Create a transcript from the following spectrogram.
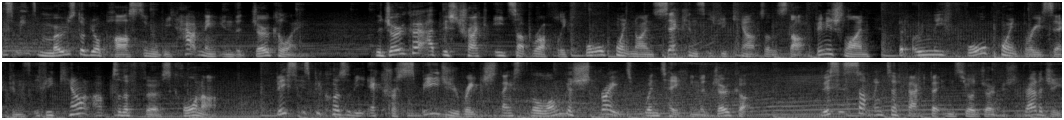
this means most of your passing will be happening in the Joker lane. The Joker at this track eats up roughly 4.9 seconds if you count to the start finish line, but only 4.3 seconds if you count up to the first corner. This is because of the extra speed you reach thanks to the longer straight when taking the Joker. This is something to factor into your Joker strategy,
